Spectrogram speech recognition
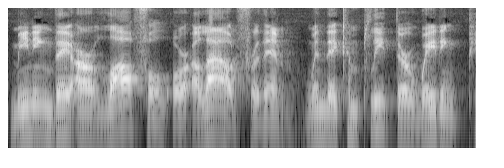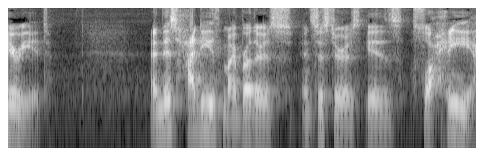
meaning they are lawful or allowed for them when they complete their waiting period. And this hadith, my brothers and sisters, is sahih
